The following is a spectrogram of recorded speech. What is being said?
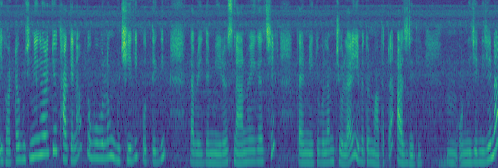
এই ঘরটা গুছিয়ে নিয়ে ঘরে কেউ থাকে না। তবু বললাম গুছিয়ে দিই প্রত্যেক দিন তারপরে এই যে মেয়েরও স্নান হয়ে গেছে। তাই মেয়েকে বললাম চলাই এবার তোর মাথাটা আজড়ে দিই। ও নিজে নিজে না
